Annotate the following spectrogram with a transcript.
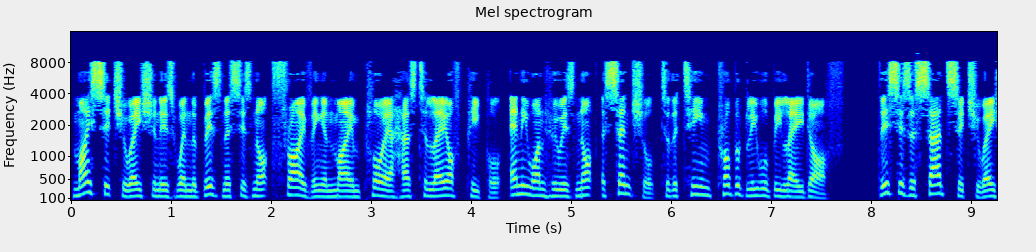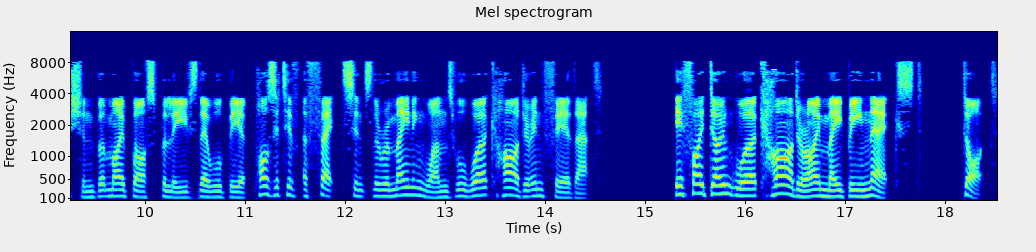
My situation is when the business is not thriving and my employer has to lay off people, anyone who is not essential to the team probably will be laid off. This is a sad situation but my boss believes there will be a positive effect since the remaining ones will work harder in fear that if I don't work harder I may be next. Dot.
